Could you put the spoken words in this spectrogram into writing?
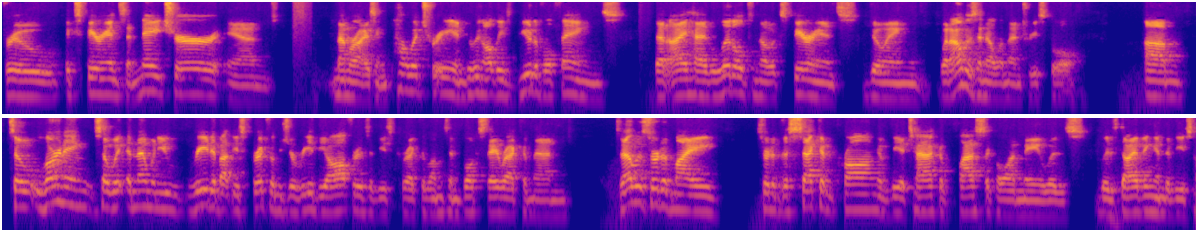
through experience in nature and memorizing poetry and doing all these beautiful things that I had little to no experience doing when I was in elementary school. Um, so learning, so and then when you read about these curriculums, you read the authors of these curriculums and books they recommend. So that was sort of my sort of the second prong of the attack of classical on me was was diving into these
